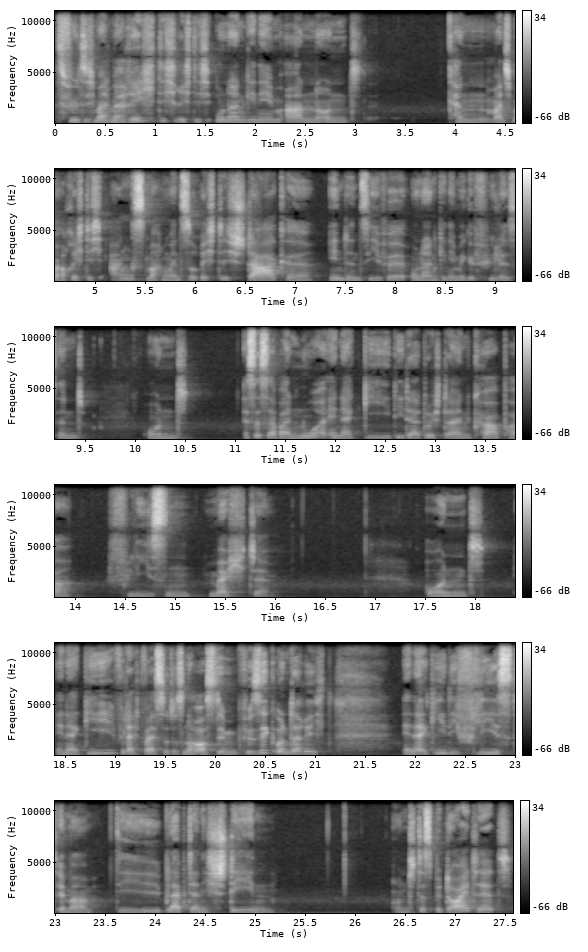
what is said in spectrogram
es fühlt sich manchmal richtig, richtig unangenehm an und kann manchmal auch richtig Angst machen, wenn es so richtig starke, intensive, unangenehme Gefühle sind. Und es ist aber nur Energie, die da durch deinen Körper fließen möchte. Und Energie, vielleicht weißt du das noch aus dem Physikunterricht, Energie, die fließt immer, die bleibt ja nicht stehen. Und das bedeutet,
